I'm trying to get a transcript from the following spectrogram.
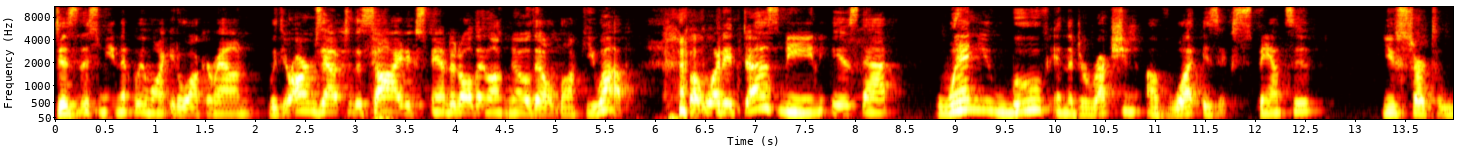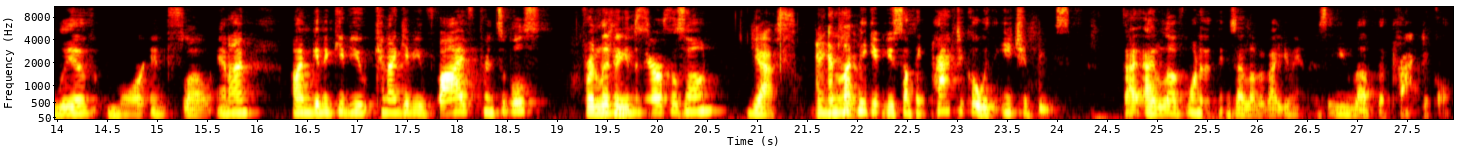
Does this mean that we want you to walk around with your arms out to the side, expanded all day long? No, they'll lock you up. but what it does mean is that when you move in the direction of what is expansive, you start to live more in flow. And I'm I'm going to give you can I give you five principles for living Please. in the miracle zone? Yes. and you. let me give you something practical with each of these. I, I, love one of the things I love about you, Anna, is that you love the practical.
